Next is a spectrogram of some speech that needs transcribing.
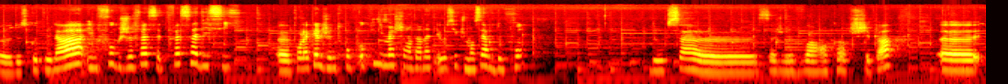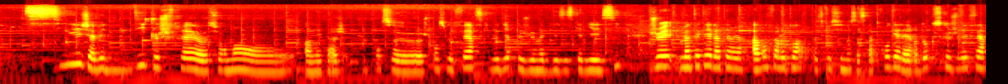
euh, de ce côté-là. Il faut que je fasse cette façade ici, euh, pour laquelle je ne trouve aucune image sur internet et aussi que je m'en serve de pont. Donc ça, ça je vais voir encore, je sais pas. J'avais dit que je ferais sûrement un étage, je pense, je pense le faire, ce qui veut dire que je vais mettre des escaliers ici. Je vais m'attaquer à l'intérieur avant de faire le toit, parce que sinon ça sera trop galère. Donc ce que je vais faire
